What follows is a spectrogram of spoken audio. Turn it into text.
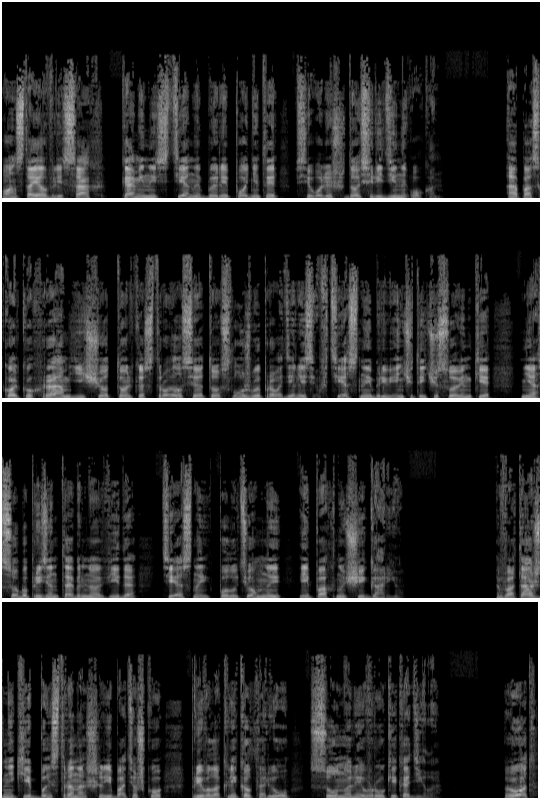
Он стоял в лесах, каменные стены были подняты всего лишь до середины окон. А поскольку храм еще только строился, то службы проводились в тесной бревенчатой часовенке не особо презентабельного вида, тесной, полутемной и пахнущей гарью. Ватажники быстро нашли батюшку, приволокли к алтарю, сунули в руки кадила. «Вот,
